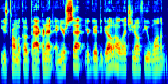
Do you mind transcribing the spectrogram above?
Use promo code Packernet, and you're set. You're good to go. And I'll let you know if you won.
